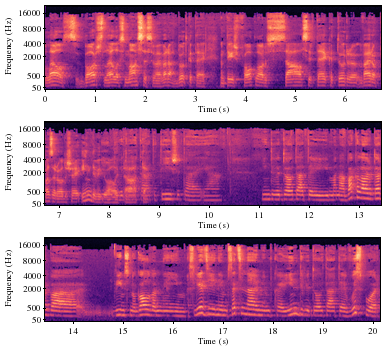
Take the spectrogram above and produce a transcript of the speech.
liels bors, lielas masas, vai varētu būt, ka te, nu, tīši folkloras sāls ir te, ka tur vairāk pazaroda šai individualitāte. Individualitāte, tīši tā, jā. Individualitāte manā bakalaura darbā viens no galvenajiem sliedzieniem, secinājumiem, ka individualitāte vispār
